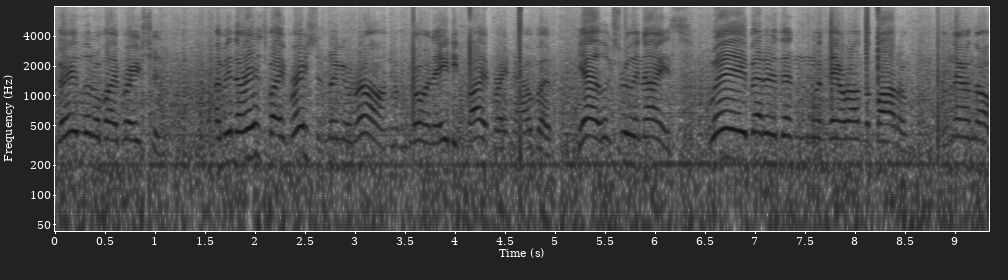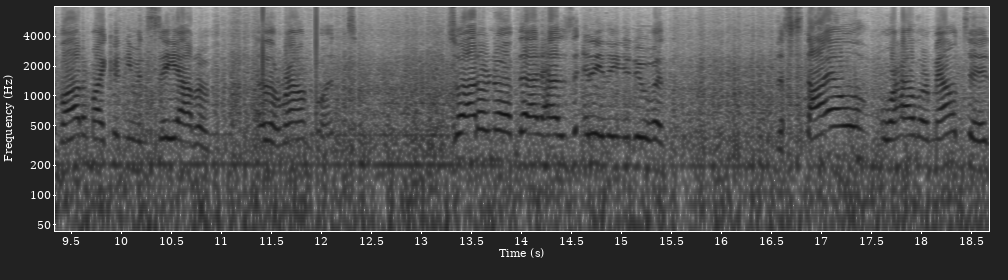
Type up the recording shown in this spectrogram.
Very little vibration. I mean, there is vibration, don't get wrong. I'm going 85 right now, but yeah, it looks really nice. Way better than when they were on the bottom. When they were on the bottom, I couldn't even see out of, out of the round ones. So I don't know if that has anything to do with the style or how they're mounted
